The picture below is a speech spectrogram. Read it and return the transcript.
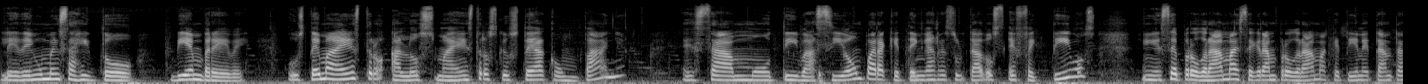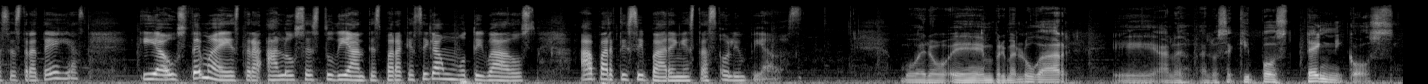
le den un mensajito bien breve. Usted maestro, a los maestros que usted acompaña, esa motivación para que tengan resultados efectivos en ese programa, ese gran programa que tiene tantas estrategias y a usted maestra, a los estudiantes para que sigan motivados a participar en estas Olimpiadas? Bueno, eh, en primer lugar, eh, a, los equipos técnicos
